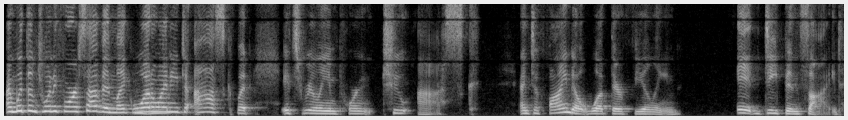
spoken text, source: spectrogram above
I'm with them 24 7 like what mm-hmm. do i mm-hmm. need to ask? But it's really important to ask and to find out what they're feeling it deep inside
